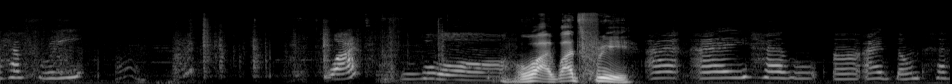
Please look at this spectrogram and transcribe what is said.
I have free. What? 우와. What? What's free? I I have uh I don't have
